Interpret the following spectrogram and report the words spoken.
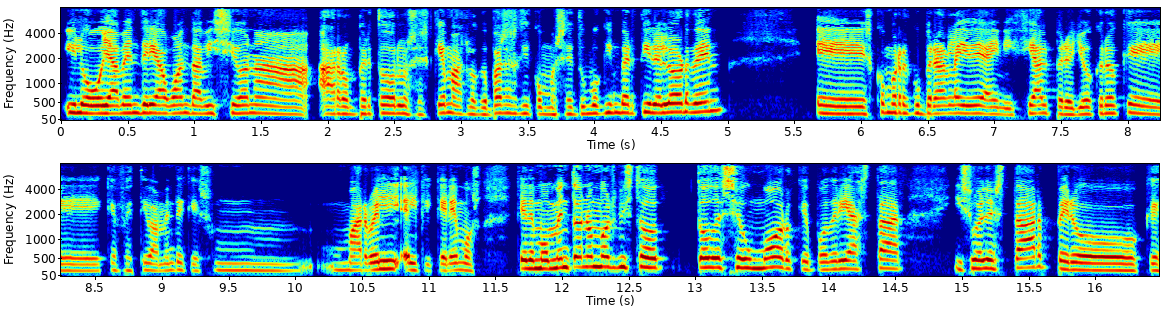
y luego ya vendría WandaVision a, a romper todos los esquemas. Lo que pasa es que como se tuvo que invertir el orden, eh, es como recuperar la idea inicial, pero yo creo que, efectivamente que es un, Marvel el que queremos. Que de momento no hemos visto todo ese humor que podría estar y suele estar, pero que,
